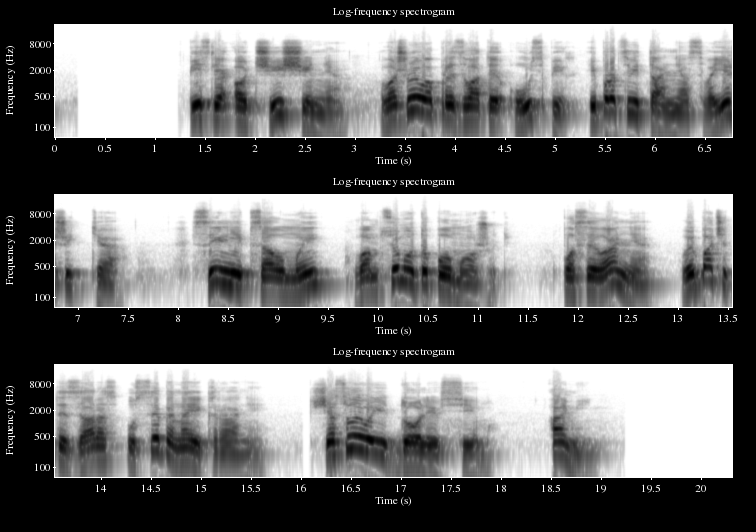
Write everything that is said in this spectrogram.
Після очищення важливо призвати успіх і процвітання в своє життя. Сильні псалми вам цьому допоможуть. Посилання ви бачите зараз у себе на екрані. Щасливої долі всім! Амінь.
